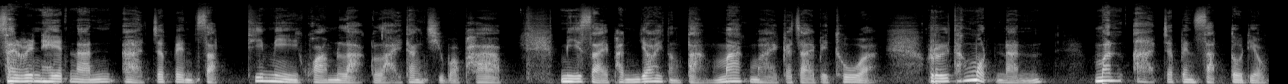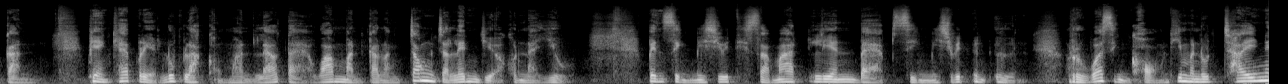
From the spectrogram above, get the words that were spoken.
Siren Head นั้นอาจจะเป็นสัตว์ที่มีความหลากหลายทางชีวภาพ มีสายพันธุ์ย่อยต่างๆ มากมายกระจายไปทั่ว หรือทั้งหมดนั้น มันอาจจะเป็นสัตว์ตัวเดียวกัน เพียงแค่เปลี่ยนรูปลักษณ์ของมันแล้วแต่ว่ามันกำลังจ้องจะเล่นเหยื่อคนไหนอยู่ เป็นสิ่งมีชีวิตที่สามารถเรียนแบบสิ่งมีชีวิตอื่นๆ หรือว่าสิ่งของที่มนุษย์ใช้ใน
